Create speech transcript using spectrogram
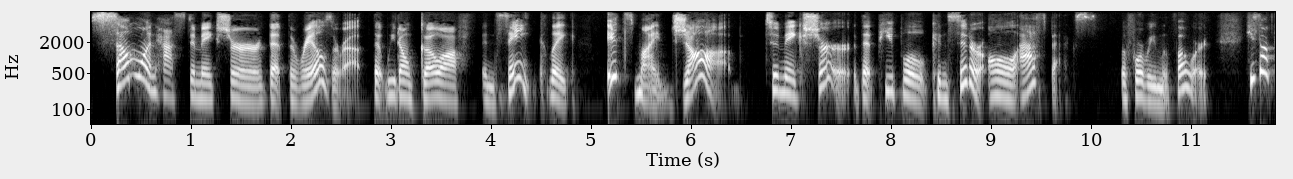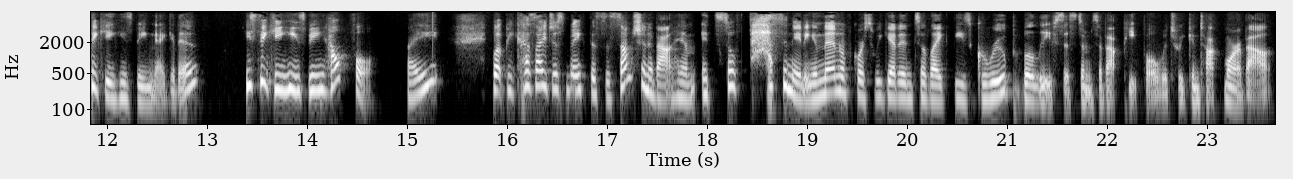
Someone has to make sure that the rails are up, that we don't go off and sink. Like, it's my job to make sure that people consider all aspects before we move forward. He's not thinking he's being negative, he's thinking he's being helpful, right? But because I just make this assumption about him, it's so fascinating. And then, of course, we get into like these group belief systems about people, which we can talk more about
